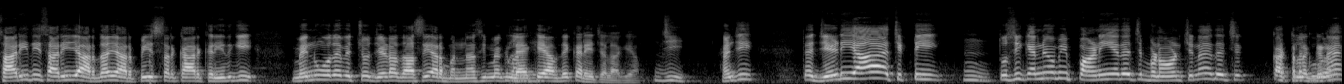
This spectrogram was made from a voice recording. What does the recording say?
ਸਾਰੀ ਦੀ ਸਾਰੀ ਹਜ਼ਾਰ ਦਾ ਹਜ਼ਾਰ ਪੀਸ ਸਰਕਾਰ ਖਰੀਦ ਗਈ। ਮੈਨੂੰ ਉਹਦੇ ਵਿੱਚੋਂ ਜਿਹੜਾ 10000 ਬੰਨਾ ਸੀ ਮੈਂ ਲੈ ਕੇ ਆਪਦੇ ਘਰੇ ਚਲਾ ਗਿਆ। ਜੀ। ਹਾਂਜੀ? ਤੇ ਜਿਹੜੀ ਆ ਚਿੱਟੀ ਤੁਸੀਂ ਕਹਿੰਦੇ ਹੋ ਵੀ ਪਾਣੀ ਇਹਦੇ ਚ ਬਣਾਉਣ ਚ ਨਾ ਇਹਦੇ ਚ ਘੱਟ। ਲੱਗਣਾ।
